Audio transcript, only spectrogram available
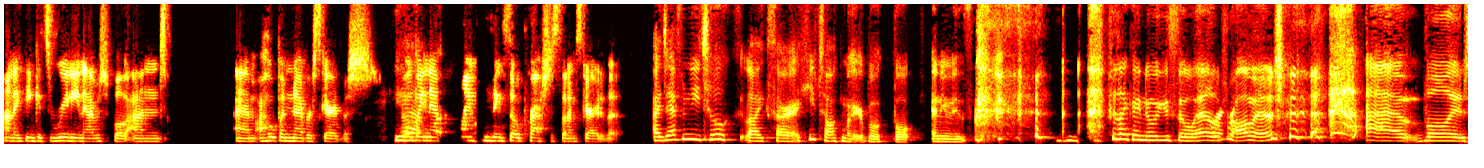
and i think it's really inevitable and um i hope i'm never scared of it yeah. i hope i never find something so precious that i'm scared of it i definitely took like sorry i keep talking about your book but anyways I feel like I know you so well from it. um, but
